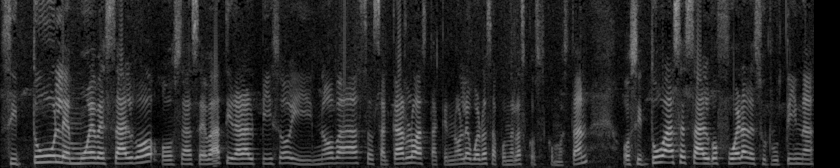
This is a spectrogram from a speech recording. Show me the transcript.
si tú le mueves algo, o sea, se va a tirar al piso y no vas a sacarlo hasta que no le vuelvas a poner las cosas como están. O si tú haces algo fuera de su rutina,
